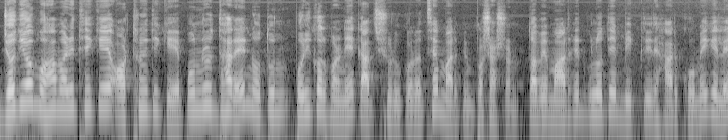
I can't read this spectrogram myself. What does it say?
যদিও মহামারী থেকে অর্থনীতিকে পুনরুদ্ধারে নতুন পরিকল্পনা নিয়ে কাজ শুরু করেছে মার্কিন প্রশাসন, তবে মার্কেটগুলোতে বিক্রির হার কমে গেলে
